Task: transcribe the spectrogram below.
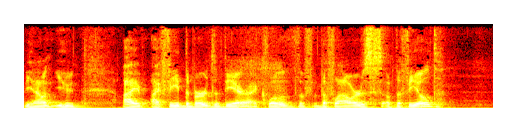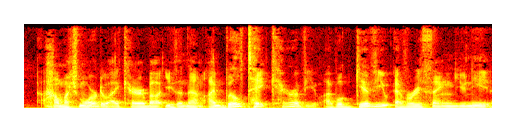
you know you I I feed the birds of the air I clothe the, the flowers of the field how much more do I care about you than them? I will take care of you. I will give you everything you need.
